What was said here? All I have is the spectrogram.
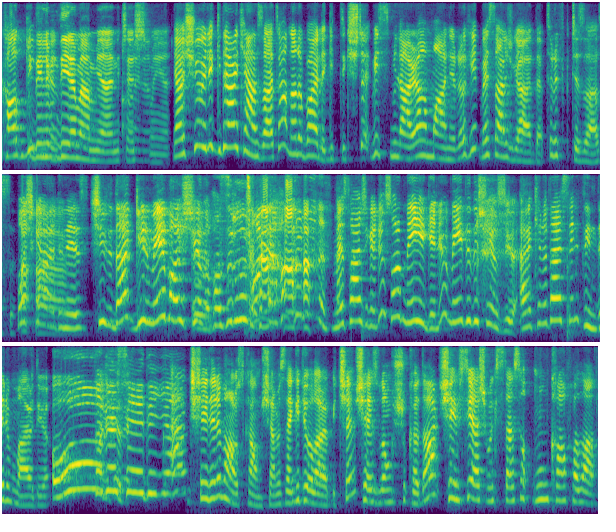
kalk gidelim gitmiyoruz. diyemem yani çeşmeye. Yani şöyle giderken zaten arabayla gittik işte. Bismillahirrahmanirrahim. Mesaj geldi. Trafik cezası. Hoş Aa. geldiniz. Şimdiden girmeye başlayalım. Evet, hazırlanın. Aynen hazırlanın. Mesaj geliyor sonra mail geliyor. Mailde de şey yazıyor. Erken öderseniz indirim var diyor. Oo deseydin ya. Şeylere maruz maruz kalmış. Yani mesela gidiyorlar içe. Şezlong şu kadar. Şemsiye açmak istersen 10k falan.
